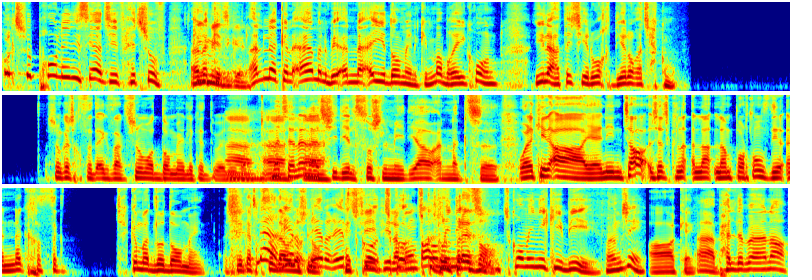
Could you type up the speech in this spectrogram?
قلت je prends l'initiative حيت شوف أنا كن-. أنا كنامن بأن أي domaine كما بغى يكون إلا عطيتيه الوقت ديالو غتحكمه شنو كتقصد exact شنو هو ال domaine اللي كدوي عليه؟ آه، مثلا آه. هادشي ديال ال social media وأنك ولكن آه يعني أنت جاتك l'importance ديال أنك خاصك تحكم هذا le domaine اش اللي لا كتقصد غير ولا شنو غير غير تكون تكون- تكون présent. ت communiquer بيه فهمتي آه okay آه بحال دابا أنا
